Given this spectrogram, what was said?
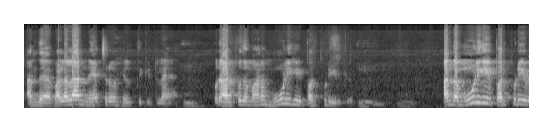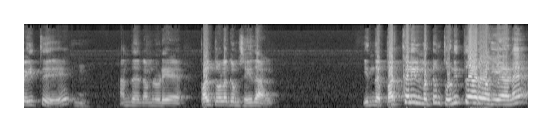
அந்த வள்ளலார் நேச்சுரல் ஹெல்த் கிட்ல ஒரு அற்புதமான மூலிகை பற்புடி இருக்கு. அந்த மூலிகை பற்புடியை வைத்து. அந்த நம்மளுடைய பல் துலக்கம் செய்தால் இந்த பற்களில் மட்டும் தொண்ணூத்தாறு வகையான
